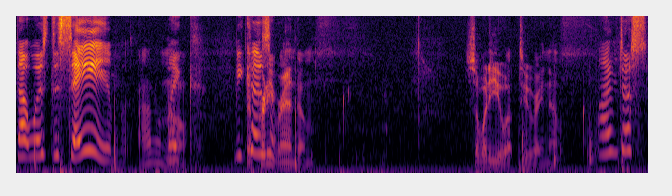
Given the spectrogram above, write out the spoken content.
that was the same. I don't know. Like They're because pretty random. So what are you up to right now? I'm just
